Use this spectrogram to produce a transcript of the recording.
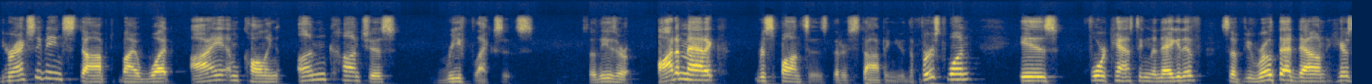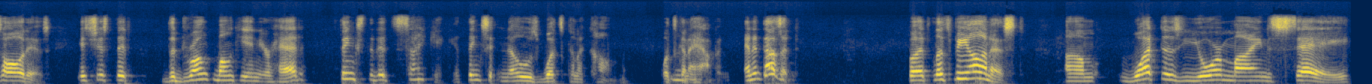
You're actually being stopped by what I am calling unconscious reflexes. So these are automatic responses that are stopping you. The first one is forecasting the negative. So if you wrote that down, here's all it is. It's just that the drunk monkey in your head thinks that it's psychic. It thinks it knows what's going to come, what's mm-hmm. going to happen, and it doesn't. But let's be honest. Um, what does your mind say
